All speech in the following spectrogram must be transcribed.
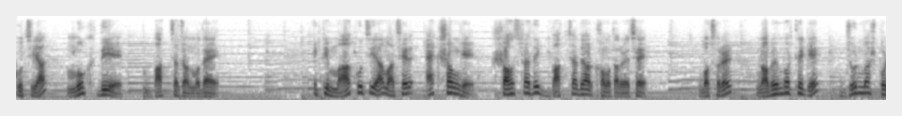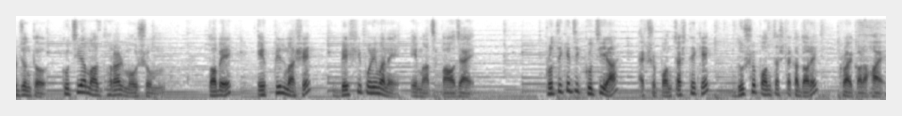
কুচিয়া মুখ দিয়ে বাচ্চা জন্ম দেয়। একটি মা কুচিয়া মাছের একসঙ্গে সহস্রাধিক বাচ্চা দেওয়ার ক্ষমতা রয়েছে। বছরের নভেম্বর থেকে জুন মাস পর্যন্ত কুচিয়া মাছ ধরার মৌসুম। তবে এপ্রিল মাসে বেশি পরিমাণে এ মাছ পাওয়া যায়। প্রতি কেজি কুচিয়া একশো পঞ্চাশ থেকে দুশো পঞ্চাশ টাকা দরে ক্রয় করা হয়।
